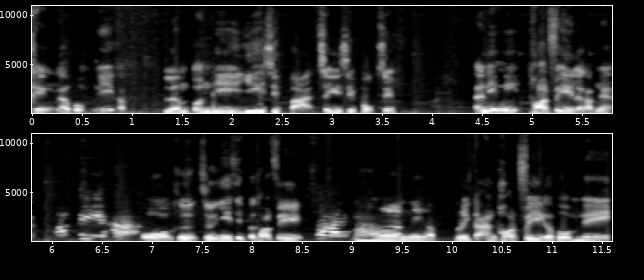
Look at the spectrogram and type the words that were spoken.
เข่งนะครับผมนี่ครับ เริ่มต้นที่ 20 บาท 40 60 อันนี้มีทอดฟรีเหรอครับเนี่ยทอดฟรีค่ะ โอ้คือซื้อ 20 ก็ทอดฟรีใช่อ่านี่ครับ บริการทอดฟรีครับผมนี่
